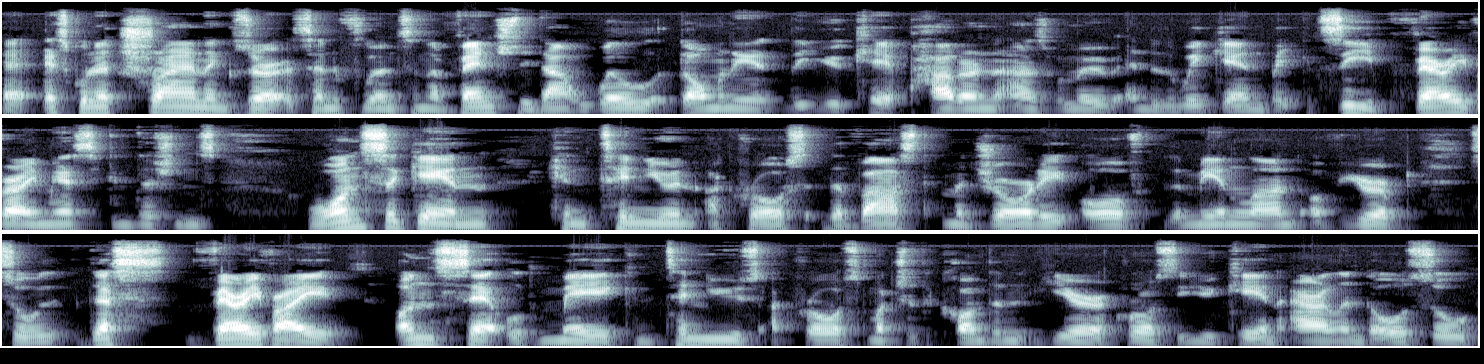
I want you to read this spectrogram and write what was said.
it's going to try and exert its influence, and eventually that will dominate the UK pattern as we move into the weekend. But you can see very, very messy conditions once again continuing across the vast majority of the mainland of Europe. So this very, very unsettled May continues across much of the continent here, across the UK and Ireland also.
